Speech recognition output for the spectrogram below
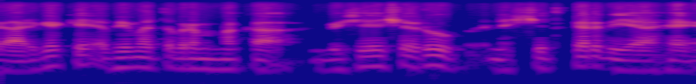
गार्ग्य के अभिमत ब्रह्म का विशेष रूप निश्चित कर दिया है।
